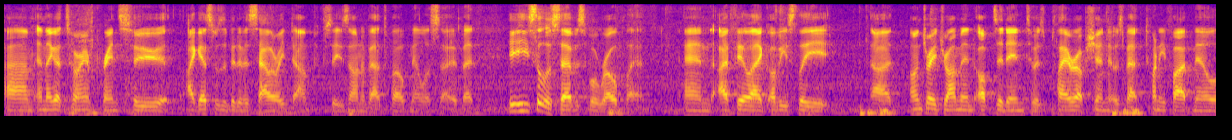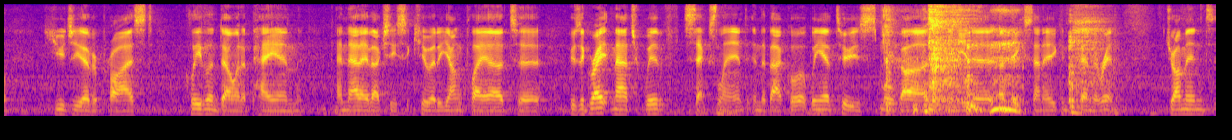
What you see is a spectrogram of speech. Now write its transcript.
um, and they got Taurean Prince, who I guess was a bit of a salary dump because he's on about 12 mil or so, but he, he's still a serviceable role player. And I feel like obviously uh, Andre Drummond opted into his player option. It was about 25 mil, hugely overpriced. Cleveland don't want to pay him, and now they've actually secured a young player to who's a great match with Sexton in the backcourt. When you have two small guards, you need a, a big center who can defend the rim. Drummond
